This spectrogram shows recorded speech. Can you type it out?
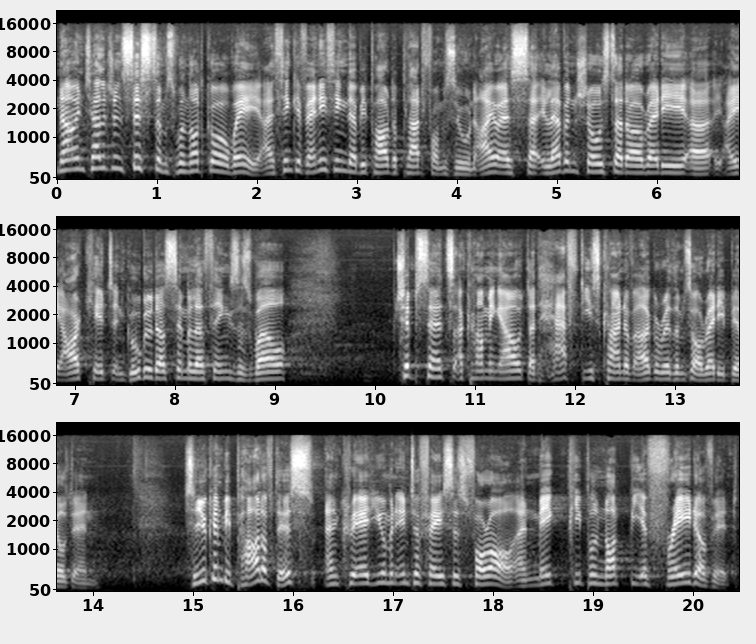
Now, intelligent systems will not go away. I think, if anything, they'll be part of the platform soon. iOS 11 shows that already. Uh, ARKit and Google does similar things as well. Chipsets are coming out that have these kind of algorithms already built in. So you can be part of this and create human interfaces for all and make people not be afraid of it.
